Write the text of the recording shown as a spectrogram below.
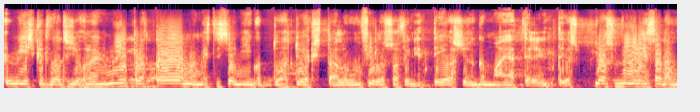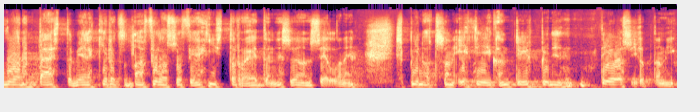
50-vuotisjuhlaan, niin Milpalla toivomista se niin kuin 1900-luvun filosofinen teos, jonka mä ajattelin, että jos, jos 500 vuoden päästä vielä kirjoitetaan filosofian historioita, niin se on sellainen Spinozan etiikan tyyppinen teos, jota niin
